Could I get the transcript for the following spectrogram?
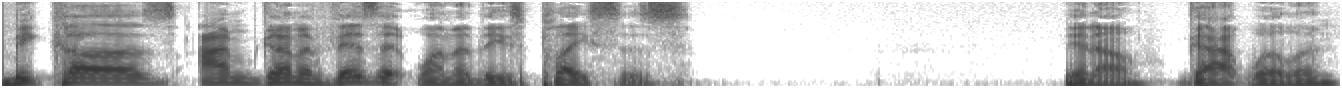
because I'm going to visit one of these places. You know, God willing,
